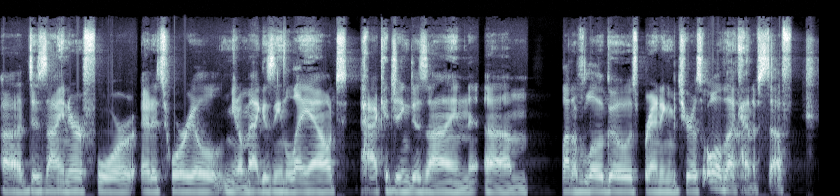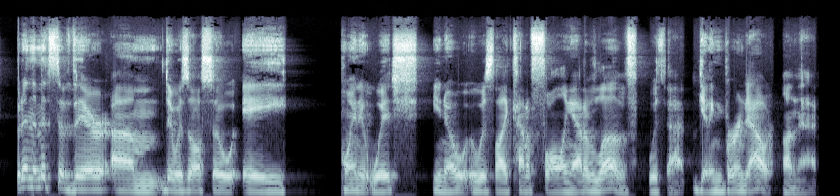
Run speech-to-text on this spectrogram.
uh, designer for editorial, you know, magazine layout, packaging design, um, a lot of logos, branding materials, all that kind of stuff. But in the midst of there, um, there was also a point at which, you know, it was like kind of falling out of love with that, getting burned out on that.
